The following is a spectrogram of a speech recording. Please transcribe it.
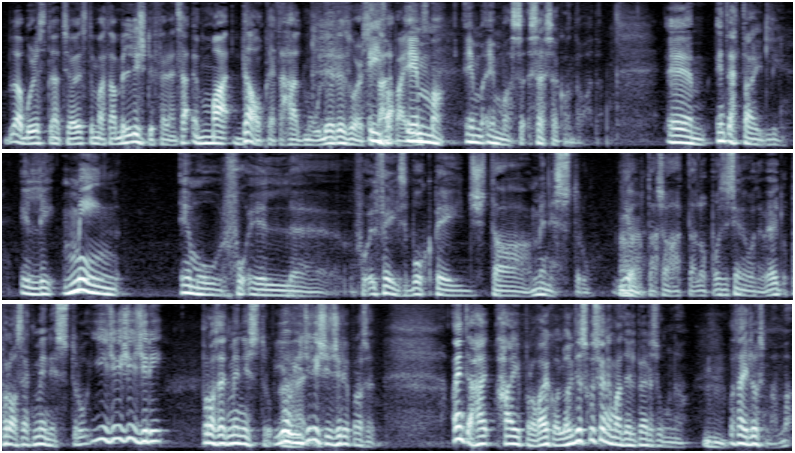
B'Laburisti Nazzjonalisti ma tagħmilix differenza, imma dawk qed iħadmu l-riżorsi iva, tal-pajjiż. Imma, imma, imma, se sekonda waħda. Int qed tgħidli illi min imur fuq il fuq il-Facebook page ta' Ministru jew ah. ta' xi ħadd tal-Oppożizzjoni whatever, proset Ministru, jiġri xiġri proset Ministru, jew ah. jiġri xiġri proset. Inti ħaj prova jkollok diskussjoni ma' del persuna mhm. u tgħidlu sma'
